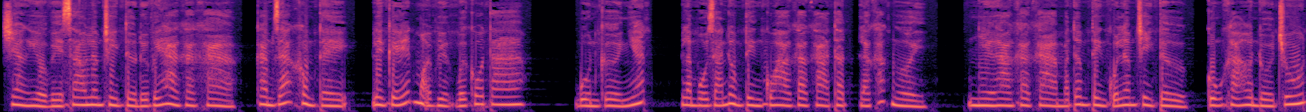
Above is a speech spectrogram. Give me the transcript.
Chàng hiểu vì sao Lâm Trình Tử đối với Hà Khả Khả cảm giác không tệ, liền kể hết mọi việc với cô ta. Buồn cười nhất là bộ dáng đồng tình của Hà Khả Khả thật là khác người. Như Hà Khả Khả mà tâm tình của Lâm Trình Tử cũng khá hơn đôi chút.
